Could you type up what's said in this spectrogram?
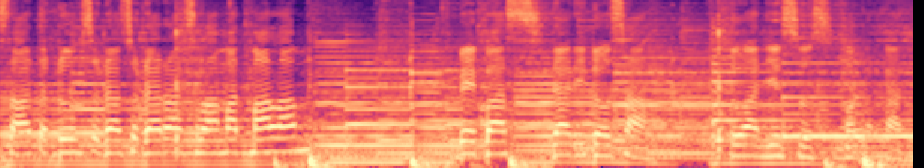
Saat teduh saudara-saudara selamat malam. Bebas dari dosa. Tuhan Yesus memberkati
